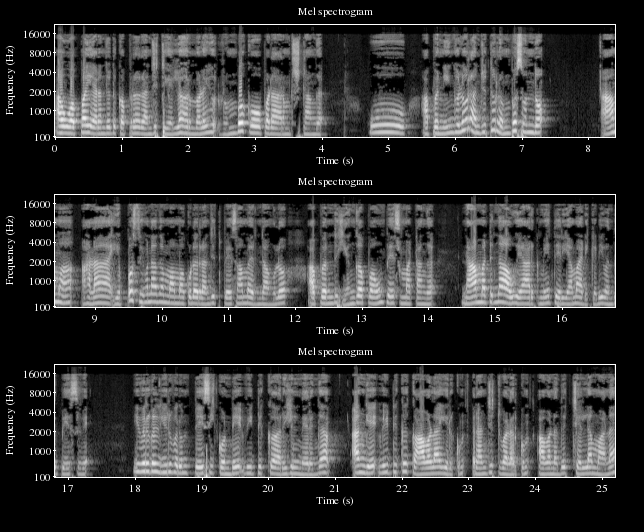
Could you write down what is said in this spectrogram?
அவங்க அப்பா இறந்ததுக்கு அப்புறம் ரஞ்சித் எல்லார் மேலேயும் ரொம்ப கோவப்பட ஆரம்பிச்சிட்டாங்க. ஓ அப்ப நீங்களும் ரஞ்சித்தும் ரொம்ப சொந்தம். ஆமா ஆனா எப்போ சிவநாதன் மாமா கூட ரஞ்சித் பேசாம இருந்தாங்களோ அப்ப இருந்து எங்க அப்பாவும் பேச மாட்டாங்க. நான் மட்டும்தான் அவங்க யாருக்குமே தெரியாம அடிக்கடி வந்து பேசுவேன். இவர்கள் இருவரும் பேசிக்கொண்டே வீட்டுக்கு அருகில் நெருங்க அங்கே வீட்டுக்கு காவலாய் இருக்கும் ரஞ்சித் வளர்க்கும் அவனது செல்லமான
